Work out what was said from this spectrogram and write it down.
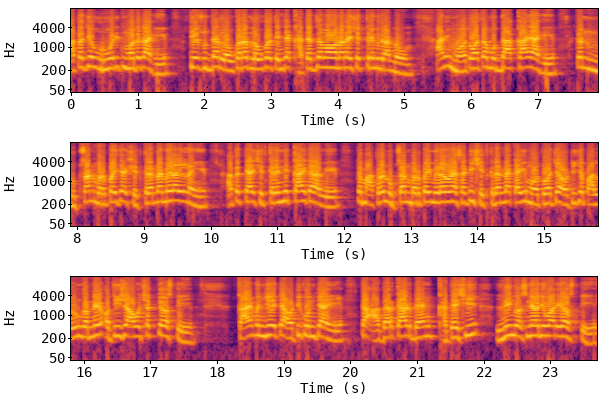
आता जे उर्वरित मदत आहे ते सुद्धा लवकरात लवकर त्यांच्या खात्यात जमा होणार आहे शेतकरी मित्रांनो. आणि महत्त्वाचा मुद्दा काय आहे? तर नुकसान भरपाई ज्या शेतकऱ्यांना मिळाली नाही आता त्या शेतकऱ्यांनी काय करावे? तर मात्र नुकसान भरपाई मिळवण्यासाठी शेतकऱ्यांना काही महत्त्वाच्या अटीचे पालन करणे अतिशय आवश्यक असते. काय म्हणजे त्या अटी कोणत्या आहे? त्या आधार कार्ड बँक खात्याशी लिंक असणे अनिवार्य असते.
